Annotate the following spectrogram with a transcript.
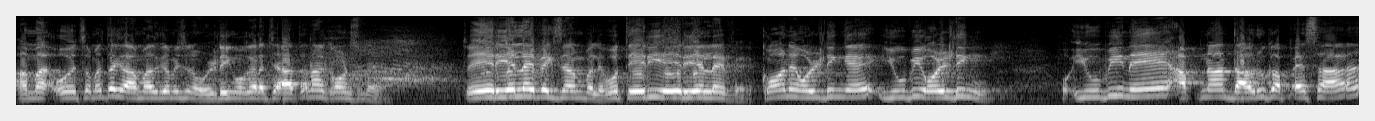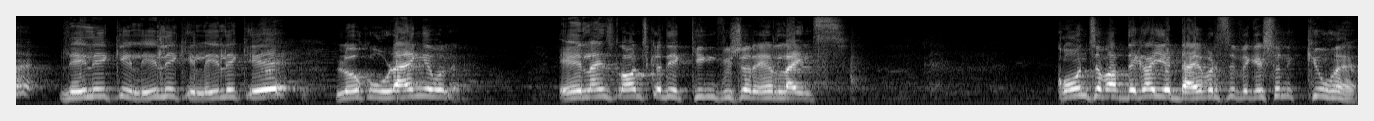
समझता अमल कमीशन होल्डिंग वगैरह चाहता ना अकाउंट्स में? तो ये रियल लाइफ एग्जांपल है। वो तेरी ये रियल लाइफ है। कौन है होल्डिंग है? यूबी होल्डिंग यूबी ने अपना दारू का पैसा ले लेके ले लेके ले लेके लोगों को उड़ाएँगे बोले। एयरलाइंस लॉन्च कर दिए किंग फिशर एयरलाइंस कौन जवाब देगा ये डाइवर्सिफिकेशन क्यों है?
